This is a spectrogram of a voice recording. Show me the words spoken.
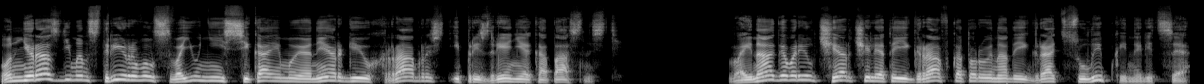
Он не раз демонстрировал свою неиссякаемую энергию, храбрость и презрение к опасности. «Война, — говорил Черчилль, — это игра, в которую надо играть с улыбкой на лице».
